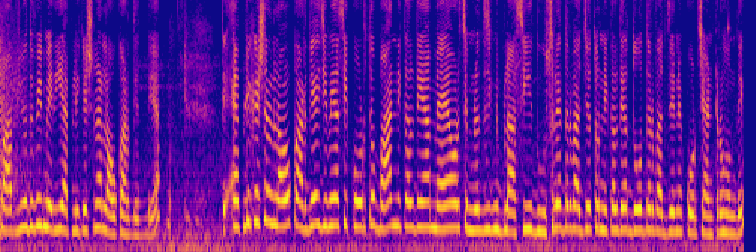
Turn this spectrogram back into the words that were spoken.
ਬਾਵਜੂਦ ਵੀ ਮੇਰੀ ਐਪਲੀਕੇਸ਼ਨ ਅਲਾਉ ਕਰ ਦਿੰਦੇ ਆ। ਤੇ ਐਪਲੀਕੇਸ਼ਨ ਅਲਾਉ ਕਰਦੇ ਜਿਵੇਂ ਅਸੀਂ ਕੋਰਟ ਤੋਂ ਬਾਹਰ ਨਿਕਲਦੇ ਆ, ਮੈਂ ਔਰ ਸਿਮਰਨ ਸਿੰਘ ਬਲਾਸੀ ਦੂਸਰੇ ਦਰਵਾਜ਼ੇ ਤੋਂ ਨਿਕਲਦੇ ਆ, ਦੋ ਦਰਵਾਜ਼ੇ ਨੇ ਕੋਰਟ ਚ ਐਂਟਰ ਹੁੰਦੇ।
